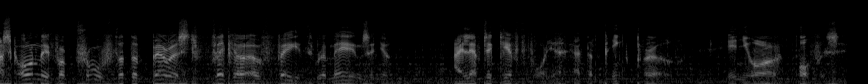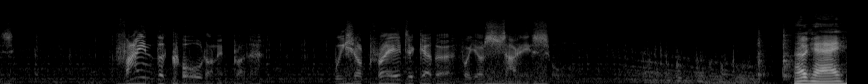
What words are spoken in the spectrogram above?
ask only for proof that the barest flicker of faith remains in you. I left a gift for you at the Pink Pearl, in your offices. Find the code on it, brother. We shall pray together for your sorry soul. Okay.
